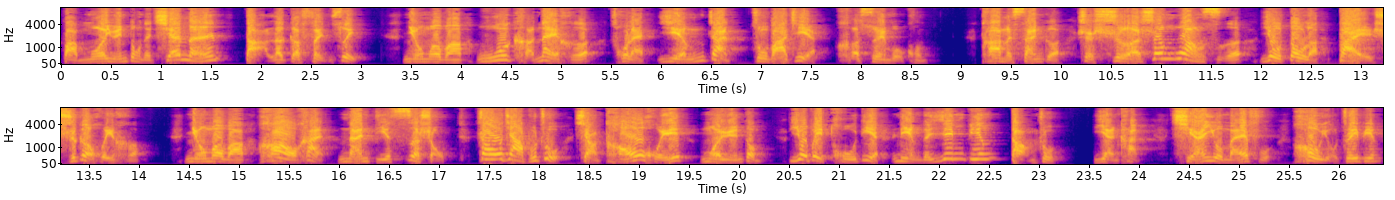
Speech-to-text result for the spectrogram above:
把魔云洞的前门打了个粉碎。牛魔王无可奈何，出来迎战猪八戒和孙悟空。他们三个是舍生忘死，又斗了百十个回合。牛魔王好汉难敌四手，招架不住，想逃回魔云洞，又被土地领的阴兵挡住。眼看前有埋伏，后有追兵，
